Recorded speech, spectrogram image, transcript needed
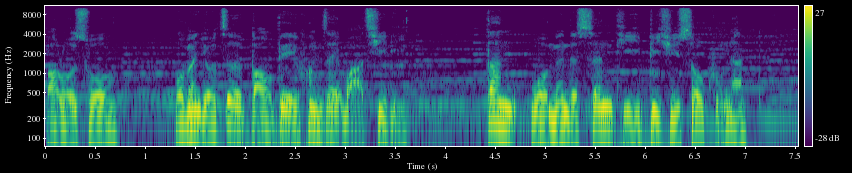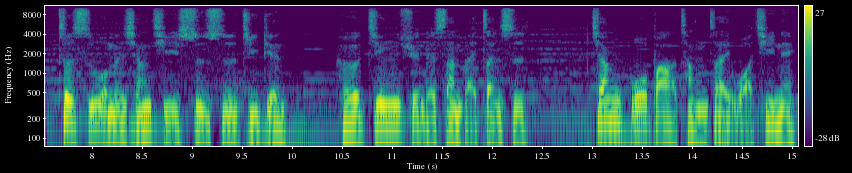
保罗说：“我们有这宝贝放在瓦器里，但我们的身体必须受苦难。这使我们想起四师基甸和精选的三百战士，将火把藏在瓦器内。”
